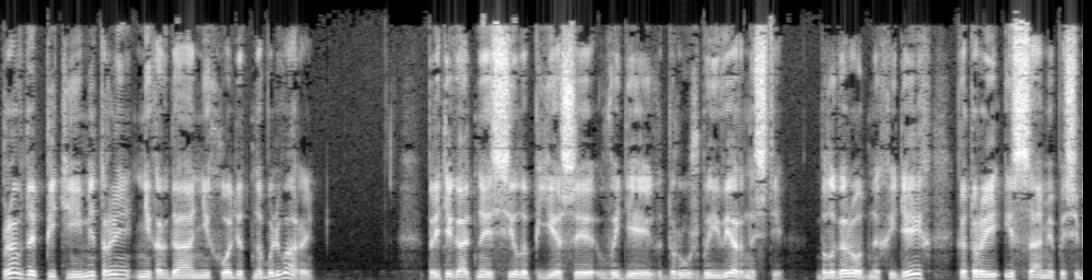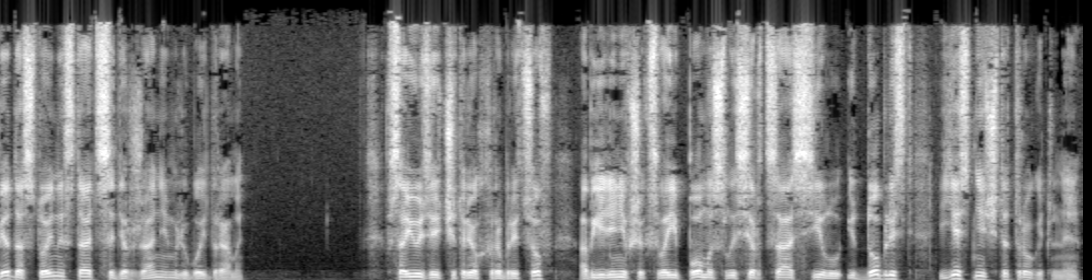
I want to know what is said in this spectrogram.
Правда, пятиметры никогда не ходят на бульвары. Притягательная сила пьесы в идеях дружбы и верности – благородных идеях, которые и сами по себе достойны стать содержанием любой драмы. В союзе четырех храбрецов, объединивших свои помыслы, сердца, силу и доблесть, есть нечто трогательное.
